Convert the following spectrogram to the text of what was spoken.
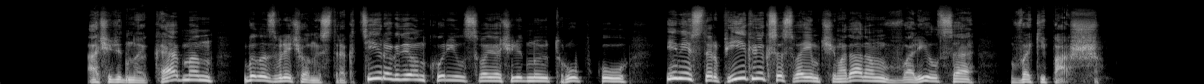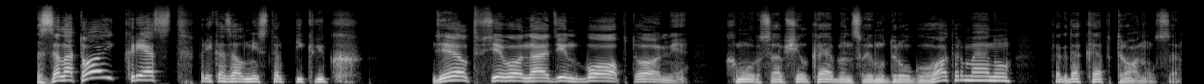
Очередной кэбман был извлечен из трактира, где он курил свою очередную трубку, и мистер Пиквик со своим чемоданом ввалился в экипаж. «Золотой крест!» — приказал мистер Пиквик. дел всего на один боб, Томми!» — хмур сообщил Кэбмен своему другу Уотермену, когда Кэп тронулся.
